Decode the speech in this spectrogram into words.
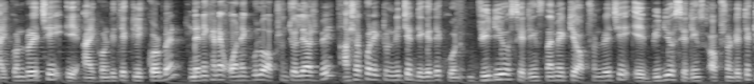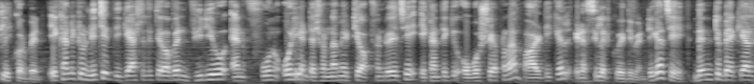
আইকন রয়েছে, এই আইকনটিতে ক্লিক করবেন। দেন এখানে অনেকগুলো অপশন চলে আসবে। আসার পর একটু নিচের দিকে দেখুন ভিডিও সেটিংস নামে একটি অপশন রয়েছে, এই ভিডিও সেটিংস অপশনটিতে ক্লিক করবেন। এখানে একটু নিচের দিকে আসলে দিতে পাবেন ভিডিও অ্যান্ড ফোন ওরিয়েন্টেশন নামে একটি অপশন রয়েছে। এখান থেকে অবশ্যই আপনারা ভার্টিক্যাল এটা সিলেক্ট করে দিবেন। ঠিক আছে? দেন একটু ব্যাকে আসবেন।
